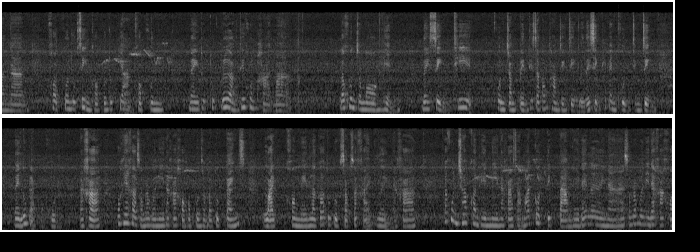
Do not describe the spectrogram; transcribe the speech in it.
ลังงาน ขอบคุณทุกสิ่ง ขอบคุณทุกอย่าง ขอบคุณในทุกๆเรื่องที่คุณผ่านมา แล้วคุณจะมองเห็นในสิ่งที่คุณจำเป็นที่จะต้องทำจริง ๆ หรือในสิ่งที่เป็นคุณจริง ๆ ในรูปแบบของคุณนะคะ โอเคค่ะสำหรับวันนี้นะคะ ขอขอบคุณสำหรับทุก thanks like comment แล้วก็ทุกๆ subscribe เลยนะคะ ถ้าคุณชอบคอนเทนต์นี้นะคะ สามารถกดติดตามไว้ได้เลยนะสำหรับวันนี้นะคะ ขอ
